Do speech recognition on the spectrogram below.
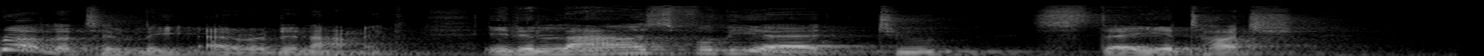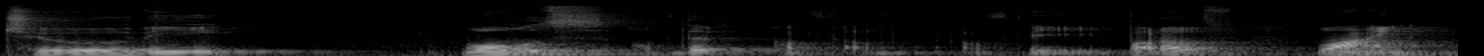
relatively aerodynamic. It allows for the air to stay attached to the walls of the, of, of, of the bottle of wine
